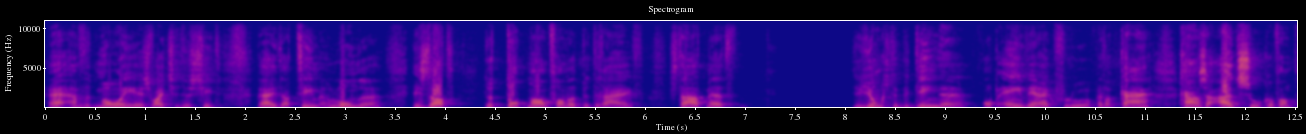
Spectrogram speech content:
En het mooie is wat je dus ziet bij dat team in Londen, is dat de topman van het bedrijf staat met de jongste bediende op één werkvloer. Met elkaar gaan ze uitzoeken van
